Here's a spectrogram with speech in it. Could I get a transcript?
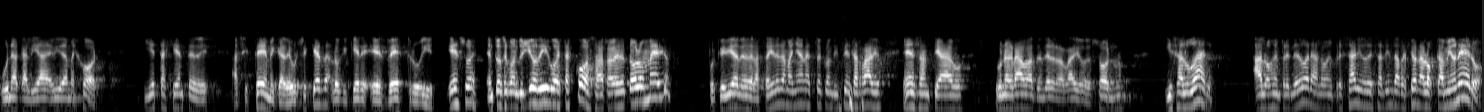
una calidad de vida mejor. Y esta gente de asistémica de izquierda lo que quiere es destruir. Eso es. Entonces cuando yo digo estas cosas a través de todos los medios, porque hoy día desde las 6 de la mañana estoy con distintas radios en Santiago, una graba atender a la radio de Sorno, y saludar a los emprendedores, a los empresarios de esa linda región, a los camioneros,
